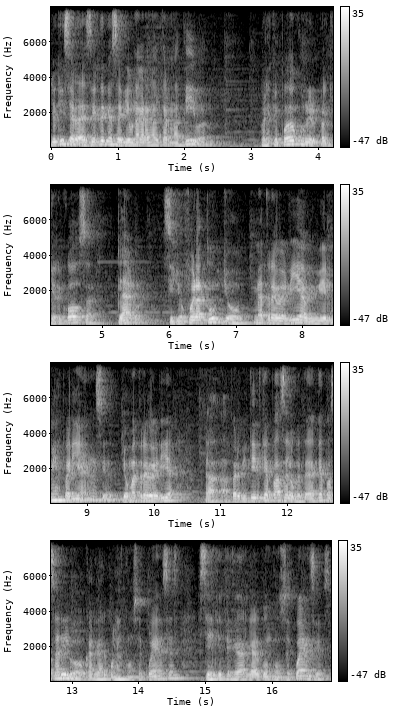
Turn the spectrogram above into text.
yo quisiera decirte que sería una gran alternativa, pero es que puede ocurrir cualquier cosa. Claro, si yo fuera tú, yo me atrevería a vivir mi experiencia, yo me atrevería a, permitir que pase lo que tenga que pasar y luego cargar con las consecuencias, si es que hay que cargar con consecuencias.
